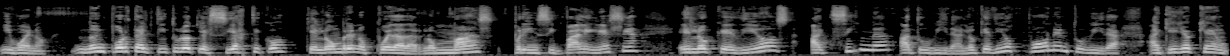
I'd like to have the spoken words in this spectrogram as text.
y bueno, no importa el título eclesiástico que el hombre nos pueda dar, lo más principal, iglesia, es lo que Dios asigna a tu vida, lo que Dios pone en tu vida, aquello que,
